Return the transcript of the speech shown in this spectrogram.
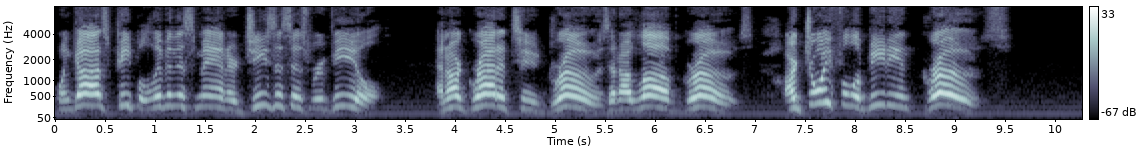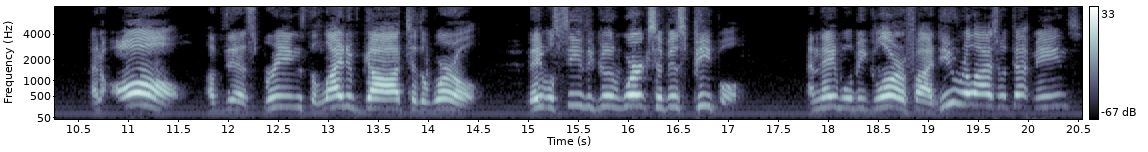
When God's people live in this manner, Jesus is revealed and our gratitude grows and our love grows. Our joyful obedience grows. And all of this brings the light of God to the world. They will see the good works of his people and they will be glorified. Do you realize what that means?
